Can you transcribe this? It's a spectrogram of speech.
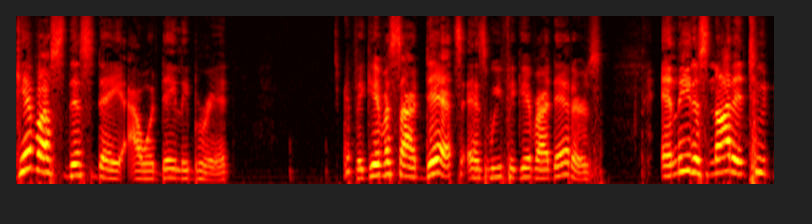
Give us this day our daily bread and forgive us our debts as we forgive our debtors. And lead us not into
